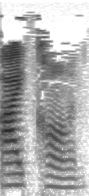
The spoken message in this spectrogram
icon.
